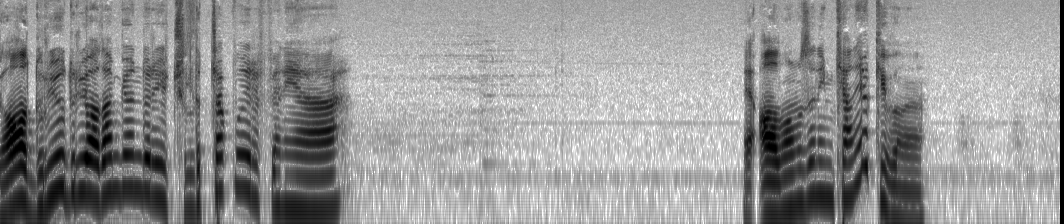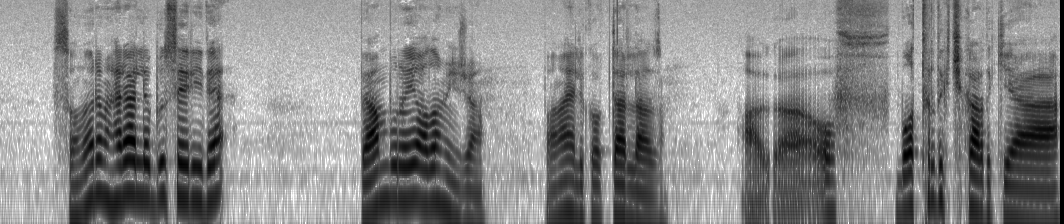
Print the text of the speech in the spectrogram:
Ya duruyor duruyor adam gönderiyor. Çıldırtacak bu herif beni ya. E almamızın imkanı yok ki bunu. Sanırım herhalde bu seride ben burayı alamayacağım. Bana helikopter lazım. Aga, of batırdık çıkardık ya.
